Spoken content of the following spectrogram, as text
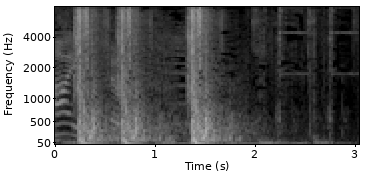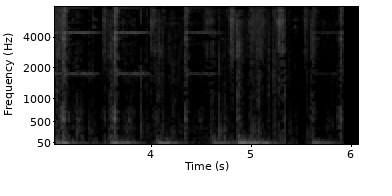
Hide, Toad.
